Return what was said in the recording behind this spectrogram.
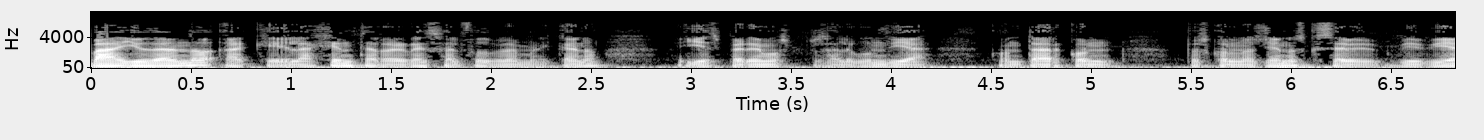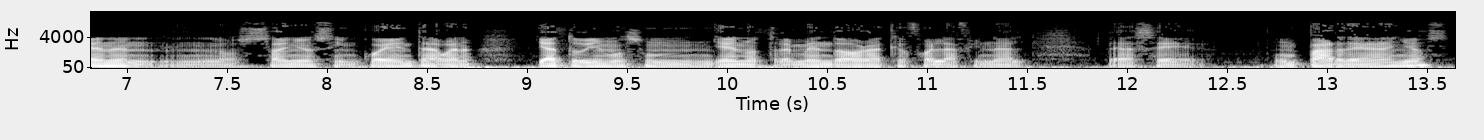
va ayudando a que la gente regrese al fútbol americano y esperemos pues algún día contar con pues con los llenos que se vivían en, en los años 50. Bueno, ya tuvimos un lleno tremendo ahora que fue la final de hace un par de años,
